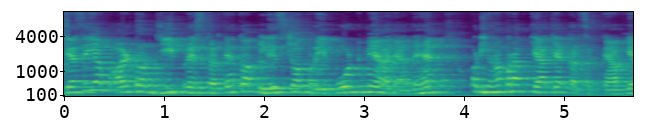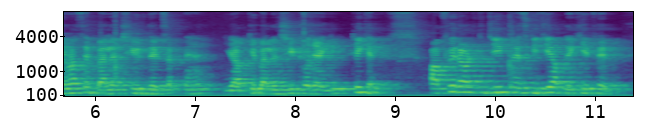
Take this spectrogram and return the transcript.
जैसे ही आप अल्ट और जी प्रेस करते हैं तो आप लिस्ट ऑफ़ रिपोर्ट में आ जाते हैं, और यहाँ पर आप क्या क्या कर सकते हैं। आप यहाँ से बैलेंस शीट देख सकते हैं, ये आपकी बैलेंस शीट हो जाएगी, ठीक है? आप फिर अल्ट जी प्रेस कीजिए, आप देखिए फिर।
